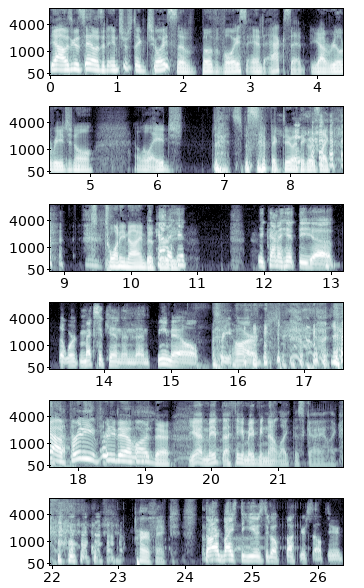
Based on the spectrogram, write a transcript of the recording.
Yeah, I was going to say that was an interesting choice of both voice and accent. You got real regional, a little age specific too. I think it was like 29 to it kind of 30. hit it kind of hit the uh the word mexican and then female pretty hard yeah, pretty pretty damn hard there. Yeah, it made, I think it made me not like this guy. Like, Perfect. so our advice to you is to go fuck yourself dude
